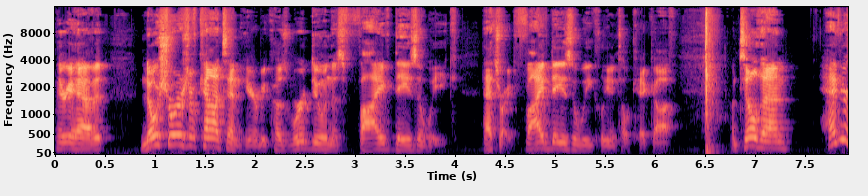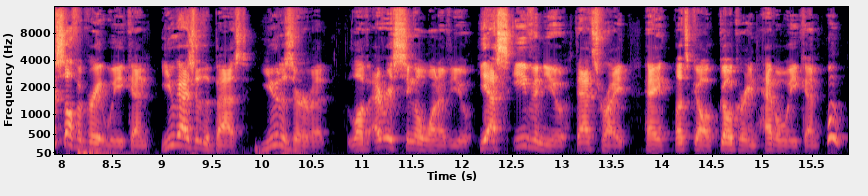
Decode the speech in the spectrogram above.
there you have it. No shortage of content here because we're doing this five days a week. That's right, five days a week until kickoff. Until then, have yourself a great weekend. You guys are the best. You deserve it. Love every single one of you. Yes, even you. That's right. Hey, let's go. Go green. Have a weekend. Woo!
